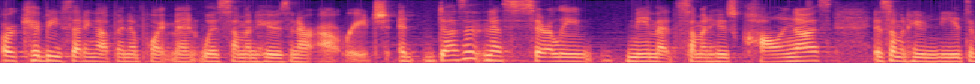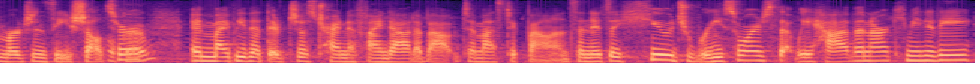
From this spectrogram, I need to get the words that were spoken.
Or it could be setting up an appointment with someone who's in our outreach. It doesn't necessarily mean that someone who's calling us is someone who needs emergency shelter. Okay. It might be that they're just trying to find out about domestic violence. And it's a huge resource that we have in our community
